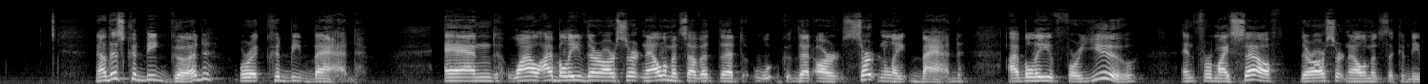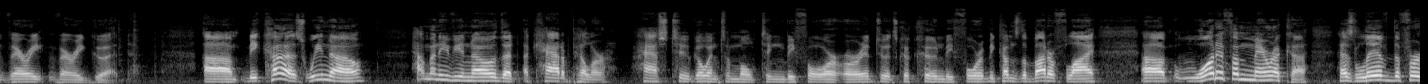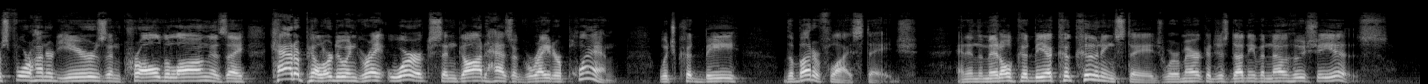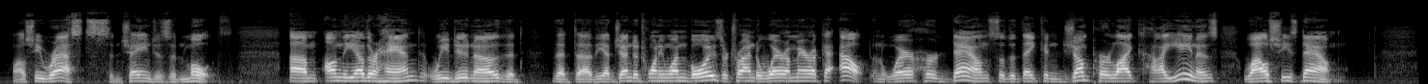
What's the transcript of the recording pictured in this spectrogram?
Now, this could be good or it could be bad. And while I believe there are certain elements of it that, that are certainly bad, I believe for you and for myself, there are certain elements that can be very, very good. Um, because we know, how many of you know that a caterpillar has to go into molting before or into its cocoon before it becomes the butterfly? Uh, what if America has lived the first 400 years and crawled along as a caterpillar doing great works, and God has a greater plan, which could be the butterfly stage? And in the middle could be a cocooning stage where America just doesn't even know who she is while she rests and changes and molts. Um, on the other hand, we do know that that uh, the Agenda 21 boys are trying to wear America out and wear her down so that they can jump her like hyenas while she's down.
